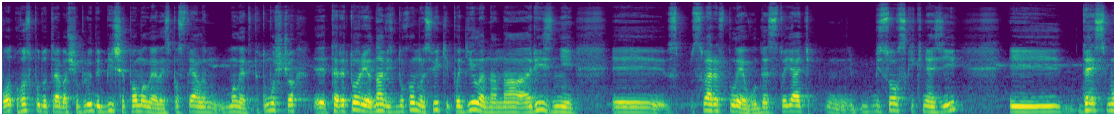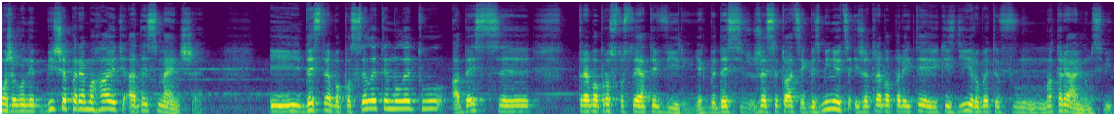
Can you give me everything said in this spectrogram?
Господу треба, щоб люди більше помолились, постояли молитві. Тому що е, територія навіть в духовному світі поділена на різні е, сфери впливу, де стоять бісовські князі, і десь, може, вони більше перемагають, а десь менше. І десь треба посилити молитву, а десь е, треба просто стояти в вірі. Якби десь вже ситуація якби змінюється, і вже треба перейти якісь дії робити в матеріальному світі,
